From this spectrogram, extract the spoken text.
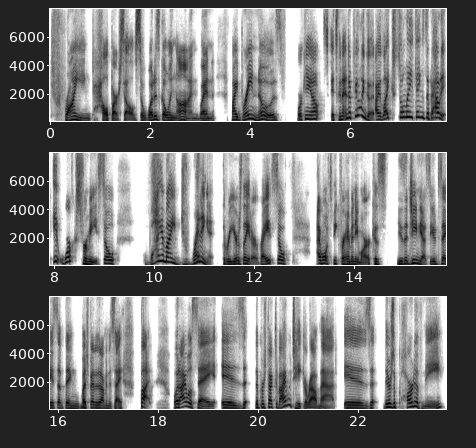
trying to help ourselves. So, what is going on when my brain knows working out, it's going to end up feeling good? I like so many things about it. It works for me. So, why am I dreading it 3 mm-hmm. years later? Right. So, I won't speak for him anymore because he's a genius. You'd say something much better than I'm going to say. But what I will say is the perspective I would take around that is there's a part of me,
